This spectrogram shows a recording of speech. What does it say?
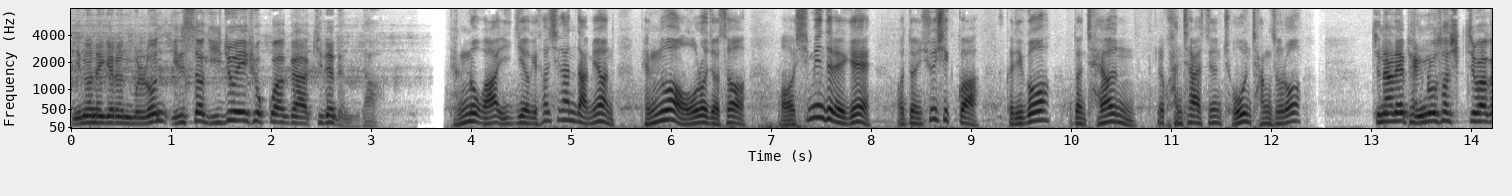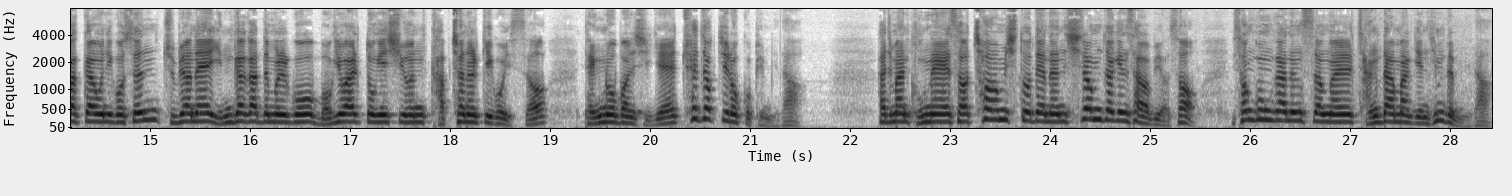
민원 해결은 물론 일석이조의 효과가 기대됩니다. 백로가 이 지역에 서식한다면 백로와 어우러져서 어, 시민들에게 어떤 휴식과 그리고 어떤 자연을 관찰할 수 있는 좋은 장소로 지난해 백로 서식지와 가까운 이곳은 주변에 인가가 드물고 먹이 활동이 쉬운 갑천을 끼고 있어 백로 번식의 최적지로 꼽힙니다. 하지만 국내에서 처음 시도되는 실험적인 사업이어서 성공 가능성을 장담하긴 힘듭니다.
